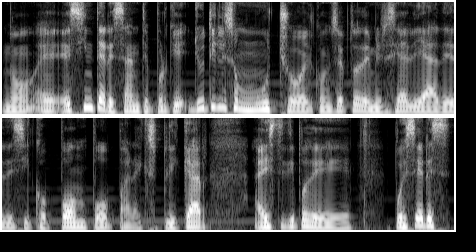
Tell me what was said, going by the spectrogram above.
¿no? E, es interesante porque yo utilizo mucho el concepto de Mircea Eliade, de psicopompo, para explicar a este tipo de, pues seres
